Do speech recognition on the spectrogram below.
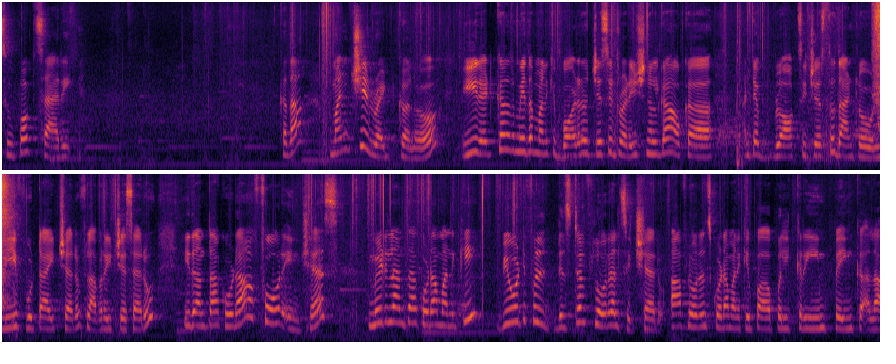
సూపర్ శారీ. కదా మంచి రెడ్ కలర్. ఈ రెడ్ కలర్ మీద మనకి బార్డర్ వచ్చేసి ట్రెడిషనల్గా ఒక అంటే బ్లాక్స్ ఇచ్చేస్తూ దాంట్లో లీఫ్ బుట్ట ఇచ్చారు ఫ్లవర్ ఇచ్చేసారు ఇదంతా కూడా ఫోర్ ఇంచెస్ మిడిల్ అంతా కూడా మనకి బ్యూటిఫుల్ డిజిటల్ ఫ్లోరల్స్ ఇచ్చారు. ఆ ఫ్లోరల్స్ కూడా మనకి పర్పుల్ క్రీమ్ పింక్ అలా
